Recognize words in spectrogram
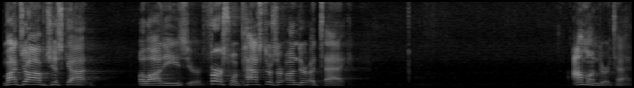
My job just got a lot easier. First one pastors are under attack. I'm under attack.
